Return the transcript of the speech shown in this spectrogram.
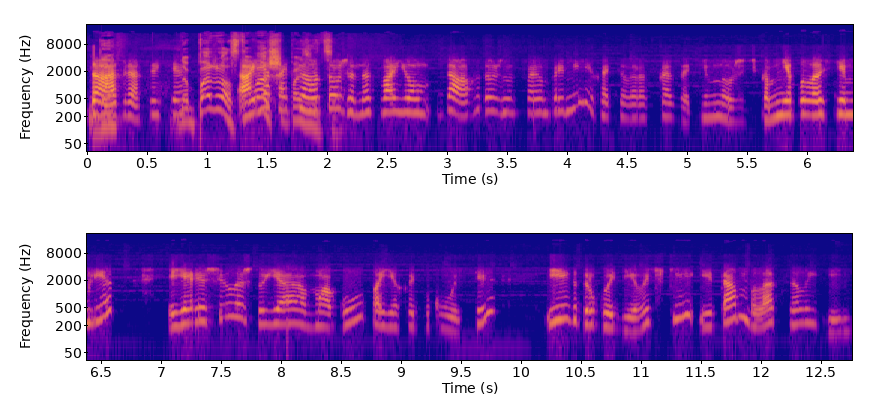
Да, Да. здравствуйте. Да, пожалуйста, а я ваша хотела позиция. тоже на своем, да, тоже на своем примере хотела рассказать немножечко. Мне было 7 лет, и я решила, что я могу поехать в гости и к другой девочке, и там была целый день.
